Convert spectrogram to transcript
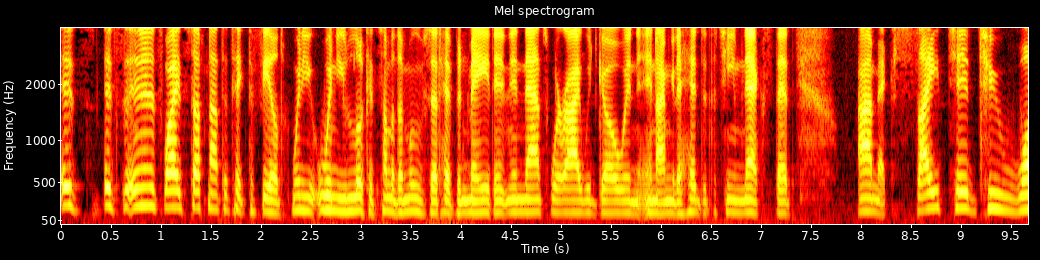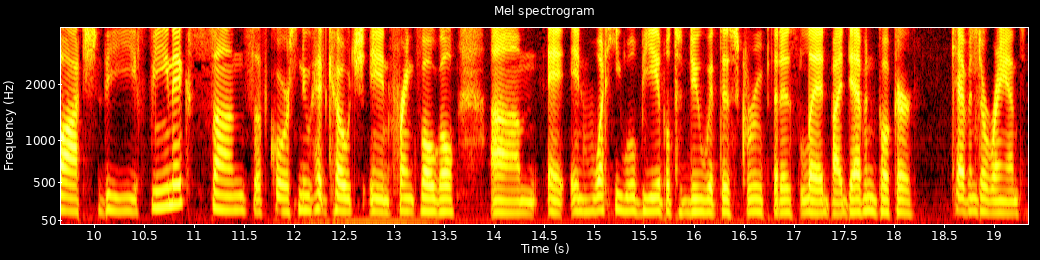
it's it's and it's why it's tough not to take the field when you when you look at some of the moves that have been made, and, and that's where I would go, and, and I'm going to head to the team next that. I'm excited to watch the Phoenix Suns, of course, new head coach in Frank Vogel, um, and what he will be able to do with this group that is led by Devin Booker, Kevin Durant,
